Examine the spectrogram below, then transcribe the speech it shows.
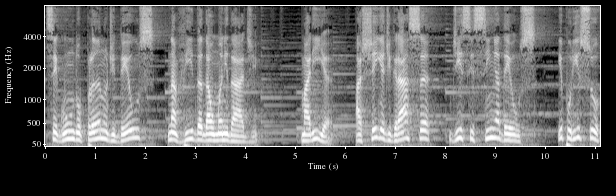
segundo o plano de Deus na vida da humanidade. Maria, a cheia de graça, disse sim a Deus e por isso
